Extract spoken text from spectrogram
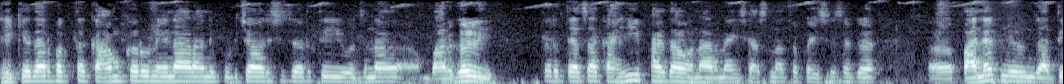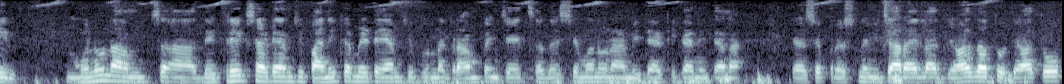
ठेकेदार फक्त काम करून येणार आणि पुढच्या वर्षी जर ती योजना बारगळली तर त्याचा काहीही फायदा होणार नाही. शासनाचं पैसे सगळं पाण्यात मिळून जातील. म्हणून आमचा देखरेखसाठी आमची पाणी कमिटी आहे आमची पूर्ण ग्रामपंचायत सदस्य म्हणून आम्ही त्या ठिकाणी त्यांना ते असे प्रश्न विचारायला जेव्हा जातो तेव्हा तो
